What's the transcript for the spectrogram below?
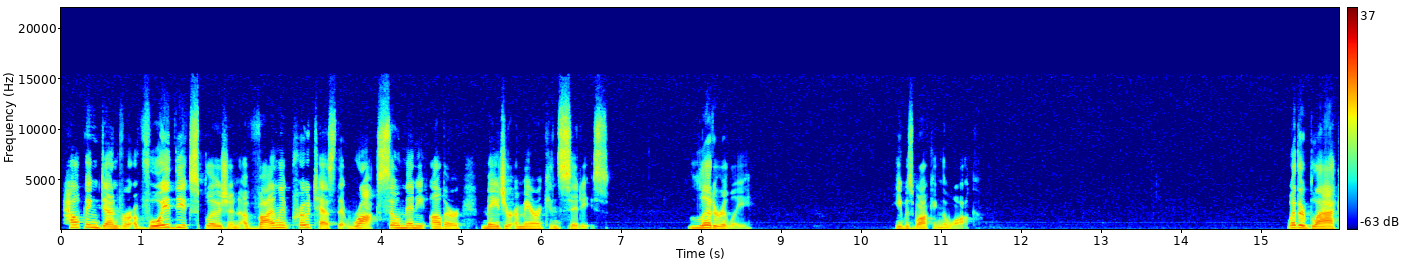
helping Denver avoid the explosion of violent protests that rocked so many other major American cities. Literally, he was walking the walk. Whether black,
